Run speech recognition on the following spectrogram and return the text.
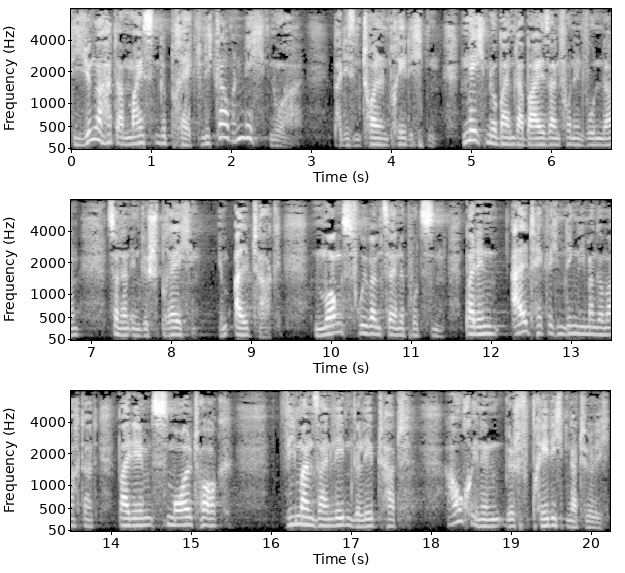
Die Jünger hat am meisten geprägt. Und ich glaube nicht nur bei diesen tollen Predigten, nicht nur beim Dabeisein von den Wundern, sondern in Gesprächen, im Alltag, morgens früh beim Zähneputzen, bei den alltäglichen Dingen, die man gemacht hat, bei dem Smalltalk, wie man sein Leben gelebt hat, auch in den Predigten natürlich,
